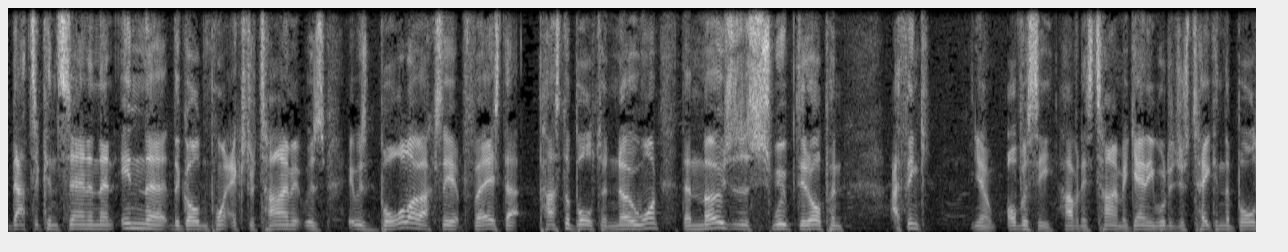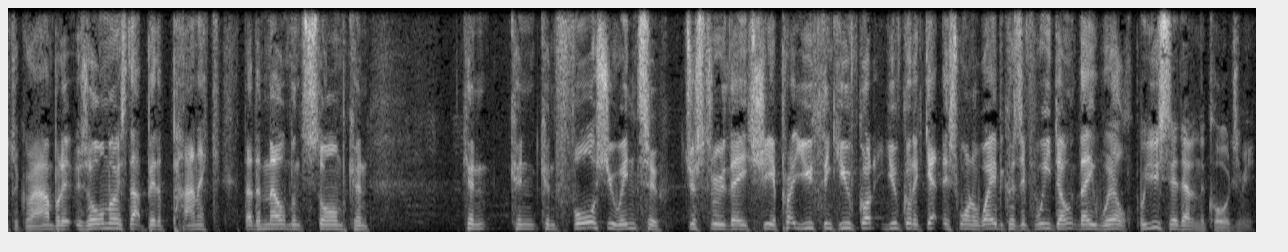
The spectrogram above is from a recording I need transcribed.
That's a concern. And then in the, the golden point extra time, it was it was Borlo actually at first that passed the ball to no one. Then Moses has swooped it up, and I think you know, obviously having his time again, he would have just taken the ball to ground. But it was almost that bit of panic that the Melbourne Storm can can can can force you into just through the sheer. Pre- you think you've got you've got to get this one away because if we don't, they will. Well, you said that in the call, Jimmy.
